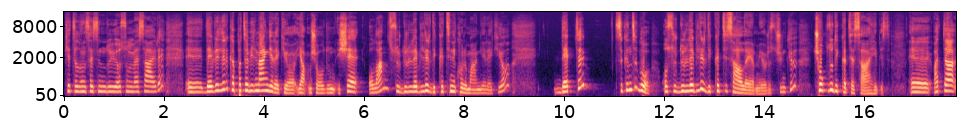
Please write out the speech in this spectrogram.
kettle'ın sesini duyuyorsun vesaire. Ee, devreleri kapatabilmen gerekiyor yapmış olduğun işe olan sürdürülebilir dikkatini koruman gerekiyor. Depte sıkıntı bu. O sürdürülebilir dikkati sağlayamıyoruz. Çünkü çoklu dikkate sahibiz. Ee, hatta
